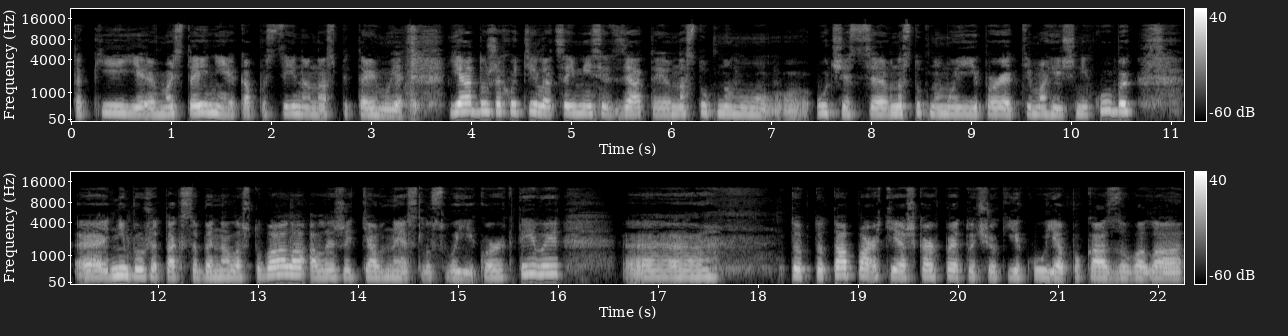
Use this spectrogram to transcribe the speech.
такій майстрині, яка постійно нас підтримує. Я дуже хотіла цей місяць взяти в наступному е, участь в наступному її проєкті Магічний кубик. Е, Ніби вже так себе налаштувала, але життя внесло свої корективи. Тобто та партія шкарпеточок, яку я показувала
